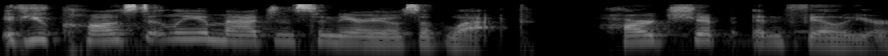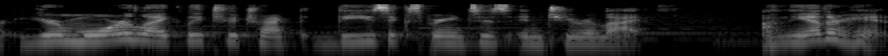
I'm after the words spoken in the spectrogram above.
if you constantly imagine scenarios of lack, hardship, and failure, you're more likely to attract these experiences into your life. On the other hand,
